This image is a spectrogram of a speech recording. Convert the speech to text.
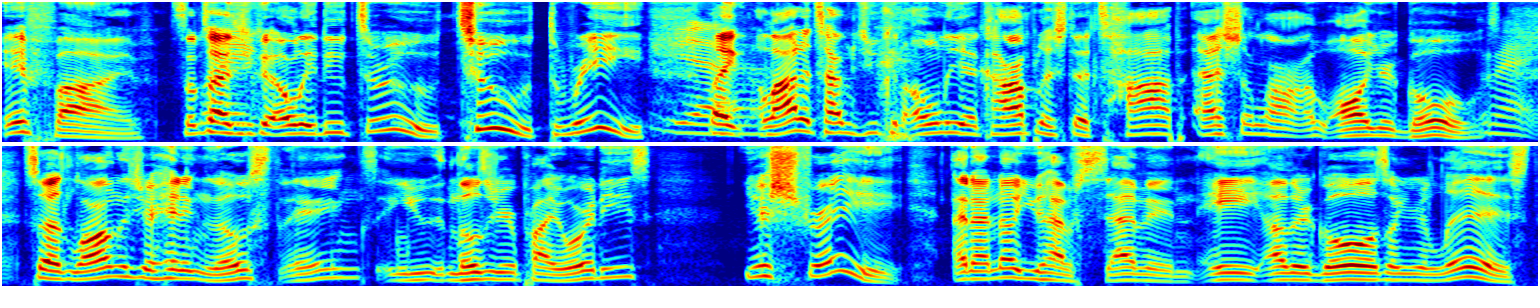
If five, sometimes you can only do two, two, three. Yeah. Like a lot of times, you can only accomplish the top echelon of all your goals. Right. So as long as you're hitting those things and you and those are your priorities, you're straight. And I know you have seven, eight other goals on your list.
